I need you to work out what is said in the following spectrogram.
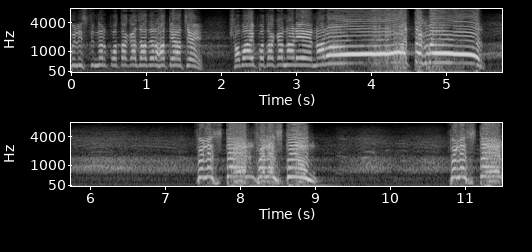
ফিলিস্তিনের পতাকা যাদের হাতে আছে সবাই পতাকা নাড়িয়ে নারায়ে তকবীর। ফিলিস্তিন ফিলিস্তিন। ফিলিস্তিন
